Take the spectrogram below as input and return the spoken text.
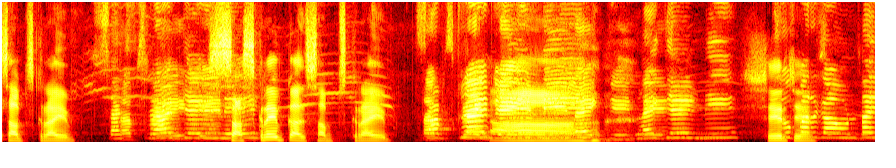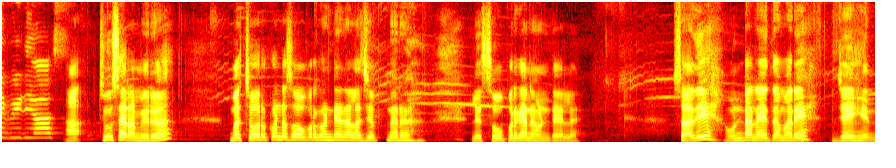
సబ్స్క్రైబ్ చేయండి. సబ్స్క్రైబ్. సబ్స్క్రైబ్ చేయండి ఆ. చేయండి. లైక్ చేయండి. షేర్ సూపర్ చేయండి. గా ఉంటాయి వీడియోస్ ఆ, చూసారా మీరు? మరి చూడకుండా సూపర్గా ఉంటే ఎలా చెప్తున్నారు? లేదు సూపర్గానే ఉంటాయిలే. సో అది ఉంటానైతే మరి. జై హింద్.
